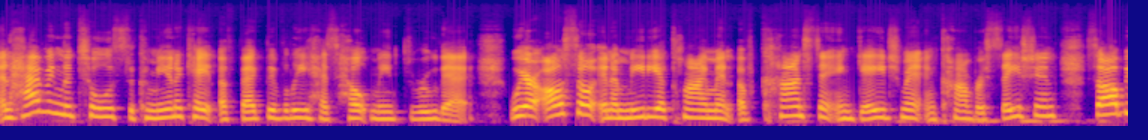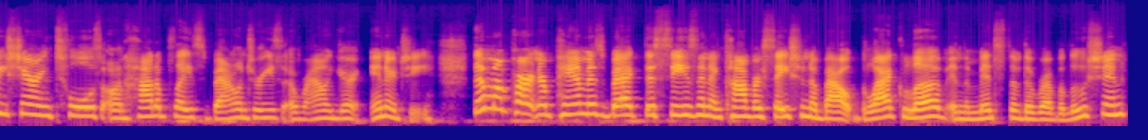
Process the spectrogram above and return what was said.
and having the tools to communicate effectively has helped me through that. We are also in a media climate of constant engagement and conversation, so I'll be sharing tools on how to place boundaries around your energy. Then my partner Pam is back this season in conversation about Black love in the midst of the revolution.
